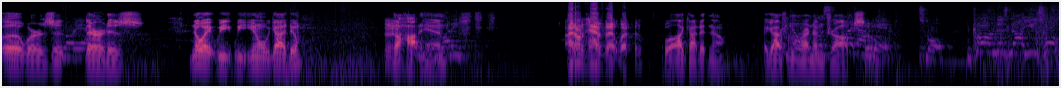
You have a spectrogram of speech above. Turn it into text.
Uh, where is it? There it is. No, wait, we, we, you know what we gotta do? Hmm. The hot hand. I don't have that weapon. Well, I got it now. I got it from a random drop, so. You calling this not useful?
